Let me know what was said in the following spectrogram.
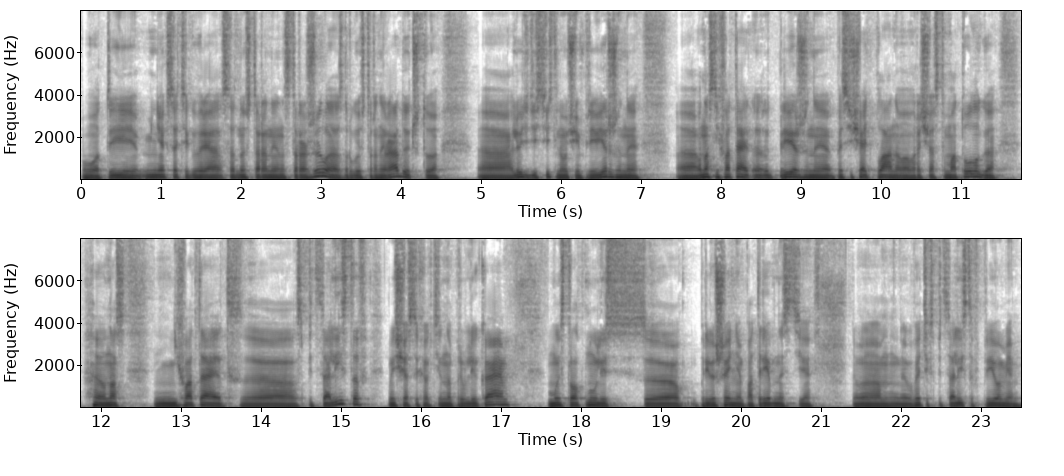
Вот. И меня, кстати говоря, с одной стороны насторожило, а с другой стороны радует, что э, люди действительно очень привержены. Э, у нас не хватает, э, привержены посещать планового врача-стоматолога. У нас не хватает э, специалистов. Мы сейчас их активно привлекаем. Мы столкнулись с э, превышением потребности э, в этих специалистах в приеме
